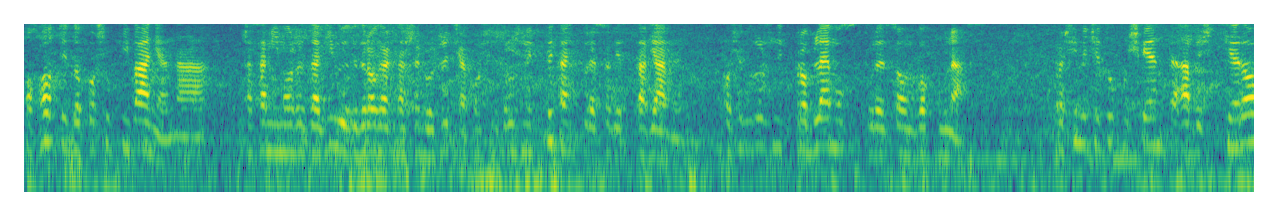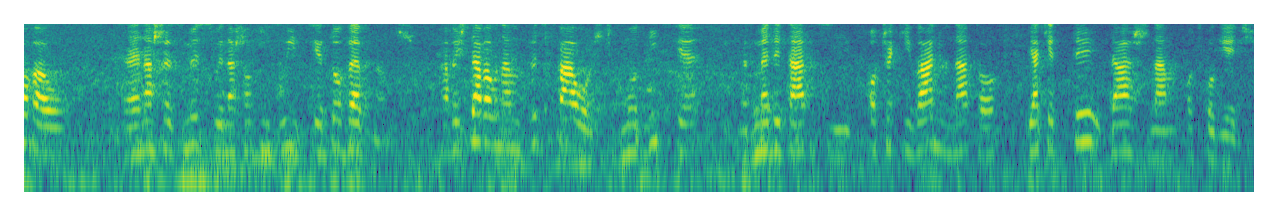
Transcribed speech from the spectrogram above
ochoty do poszukiwania na czasami może zawiłych drogach naszego życia, pośród różnych pytań, które sobie stawiamy, pośród różnych problemów, które są wokół nas. Prosimy Cię, Duchu Święty, abyś kierował e, nasze zmysły, naszą intuicję do wewnątrz, abyś dawał nam wytrwałość w modlitwie, w medytacji, w oczekiwaniu na to, jakie Ty dasz nam odpowiedzi.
